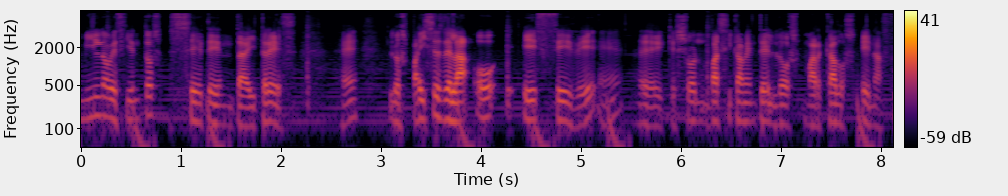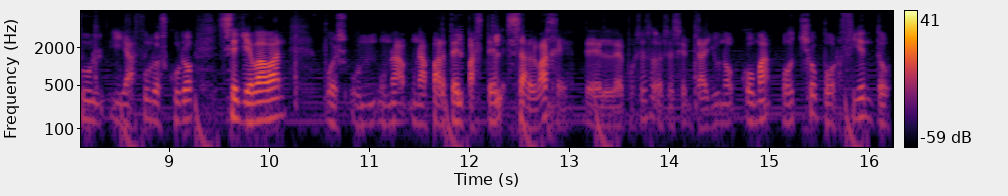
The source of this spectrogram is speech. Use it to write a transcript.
1973. ¿eh? Los países de la OECD, ¿eh? que son básicamente los marcados en azul y azul oscuro, se llevaban pues una, parte del pastel salvaje, del pues del 61,8%.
